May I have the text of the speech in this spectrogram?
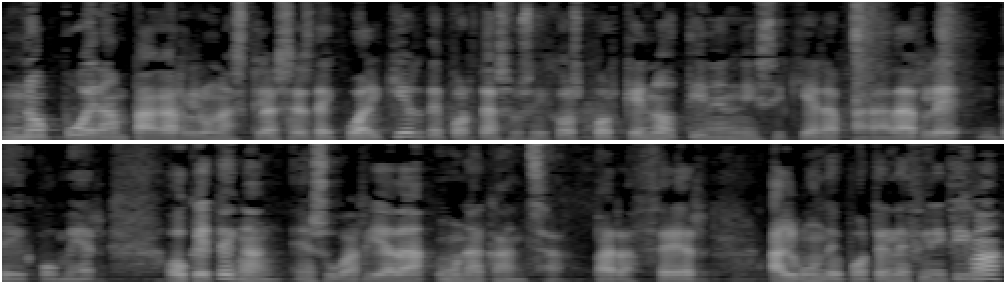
no puedan pagarle unas clases de cualquier deporte a sus hijos porque no tienen ni siquiera para darle de comer o que tengan en su barriada una cancha para hacer algún deporte. En definitiva,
